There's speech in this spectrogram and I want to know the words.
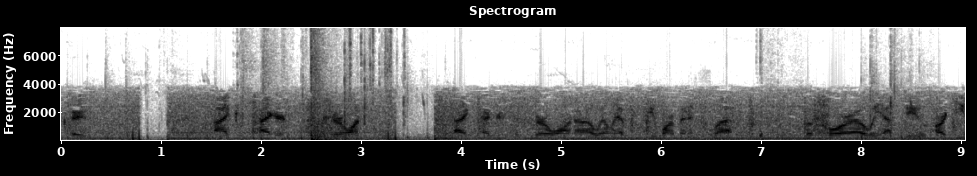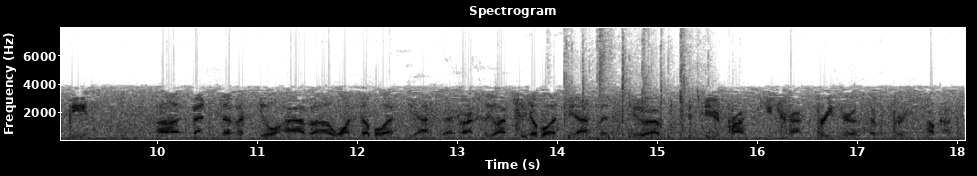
Okay. Ike, Tiger, 01. Ike, Tiger, 01. Uh, we only have a few more minutes left before uh, we have to RTP. Uh, event 7, you'll have uh, one double SC asset, or actually you'll have two double SC assets to uh, continue to prosecute track 3073. I'll copy.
